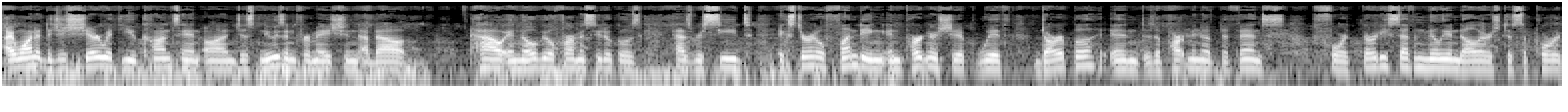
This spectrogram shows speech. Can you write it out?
I wanted to just share with you content on just news information about how Inovio Pharmaceuticals has received external funding in partnership with DARPA and the Department of Defense for $37 million to support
